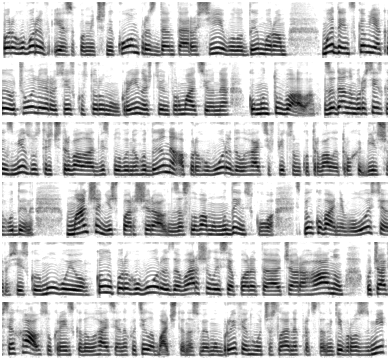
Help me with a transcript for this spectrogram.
переговорив із помічником президента Росії Володимиром. Мединським, який очолює російську сторону. Україна ж цю інформацію не коментувала. За даними російських змі, зустріч тривала 2,5 години, а переговори делегацій в підсумку тривали трохи більше години, менше ніж перший раунд. За словами Мединського, спілкування велося російською мовою. Коли переговори завершилися перед е, Чараганом, почався хаос. Українська делегація не хотіла бачити на своєму брифінгу численних представників Роззмі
